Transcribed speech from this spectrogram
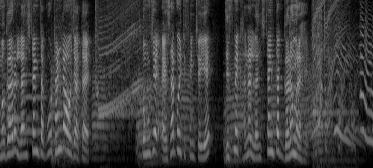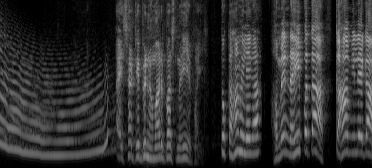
मगर लंच टाइम तक वो ठंडा हो जाता है। तो मुझे ऐसा कोई टिफ़िन चाहिए जिसमें खाना लंच टाइम तक गर्म रहे। ऐसा टिफ़िन हमारे पास नहीं है भाई। तो कहाँ मिलेगा? हमें नहीं पता कहाँ मिलेगा।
